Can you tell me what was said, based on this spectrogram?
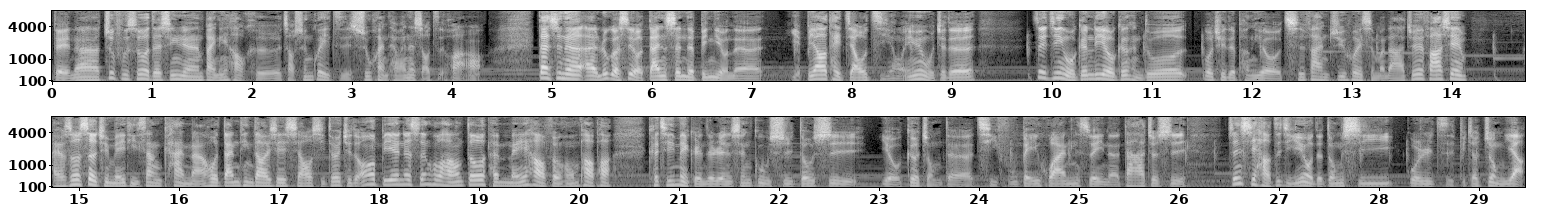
对，那祝福所有的新人百年好合，早生贵子，舒缓台湾的少子化啊！但是呢，呃，如果是有单身的宾友呢，也不要太焦急哦，因为我觉得。最近我跟 Leo 跟很多过去的朋友吃饭聚会什么的，就会发现，还有时候社群媒体上看呐，或单听到一些消息，都会觉得哦，别人的生活好像都很美好，粉红泡泡。可其实每个人的人生故事都是有各种的起伏悲欢，所以呢，大家就是珍惜好自己拥有的东西，过日子比较重要。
